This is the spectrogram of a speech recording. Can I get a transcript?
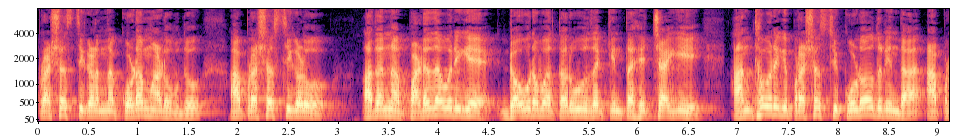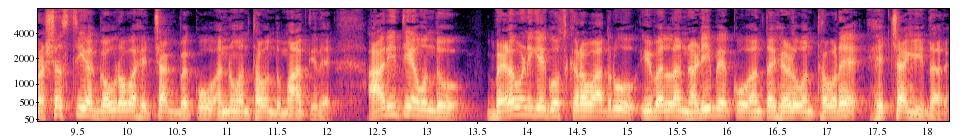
ಪ್ರಶಸ್ತಿಗಳನ್ನು ಕೊಡ ಮಾಡುವುದು, ಆ ಪ್ರಶಸ್ತಿಗಳು ಅದನ್ನು ಪಡೆದವರಿಗೆ ಗೌರವ ತರುವುದಕ್ಕಿಂತ ಹೆಚ್ಚಾಗಿ ಅಂಥವರಿಗೆ ಪ್ರಶಸ್ತಿ ಕೊಡೋದರಿಂದ ಆ ಪ್ರಶಸ್ತಿಯ ಗೌರವ ಹೆಚ್ಚಾಗಬೇಕು ಅನ್ನುವಂಥ ಒಂದು ಮಾತಿದೆ. ಆ ರೀತಿಯ ಒಂದು ಬೆಳವಣಿಗೆಗೋಸ್ಕರವಾದರೂ ಇವೆಲ್ಲ ನಡಿಬೇಕು ಅಂತ ಹೇಳುವಂಥವರೇ ಹೆಚ್ಚಾಗಿ ಇದ್ದಾರೆ.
